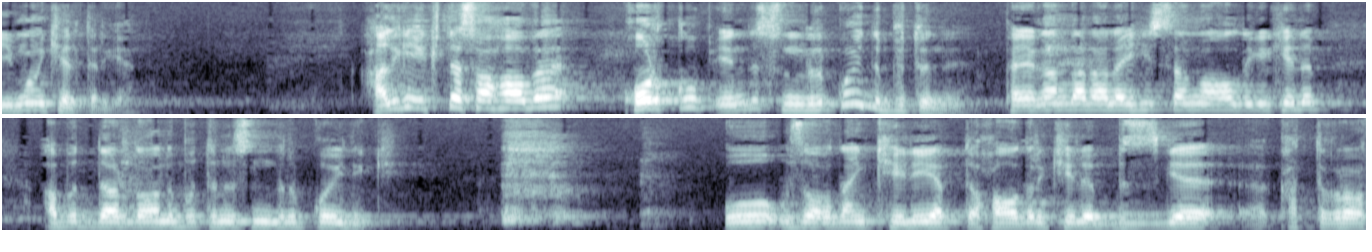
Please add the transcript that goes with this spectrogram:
iymon keltirgan. Haligi ikkita sahoba qo'rqib endi sindirib qo'ydi butini. Payg'ambar alayhissalom oldiga kelib abu dardoni butini sindirib qo'ydik. U uzoqdan kelyapti hozir kelib bizga qattiqroq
